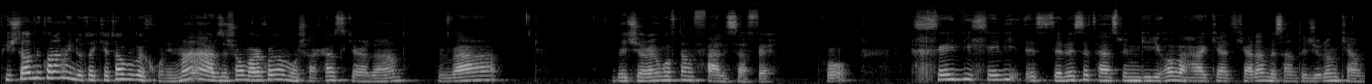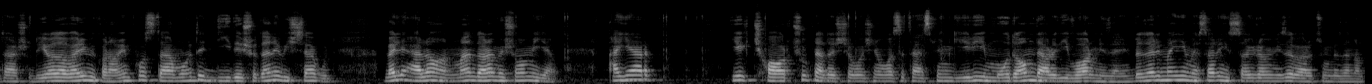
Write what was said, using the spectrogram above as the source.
پیشنهاد می‌کنم این دوتا کتاب رو بخونین. من ارزشام برای خودم مشخص کردم و به چرا گفتم فلسفه. خب؟ خیلی خیلی استرس تصمیم گیری ها و حرکت کردن به سمت جلوم کمتر شده یادآوری می‌کنم این پست در مورد دیده شدن بیشتر بود. ولی الان من دارم به شما میگم اگر یک چارچوب نداشته باشین واسه تصمیم گیری مدام در دیوار می‌زنید بذارید من یه مثال اینستاگرامیزه براتون بزنم.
